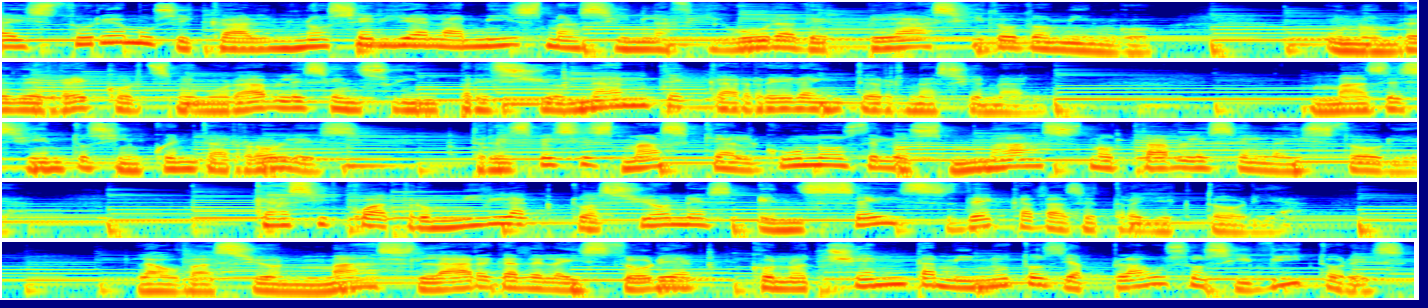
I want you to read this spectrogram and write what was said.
La historia musical no sería la misma sin la figura de Plácido Domingo, un hombre de récords memorables en su impresionante carrera internacional. Más de 150 roles, tres veces más que algunos de los más notables en la historia. Casi 4.000 actuaciones en seis décadas de trayectoria la ovación más larga de la historia con 80 minutos de aplausos y vítores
